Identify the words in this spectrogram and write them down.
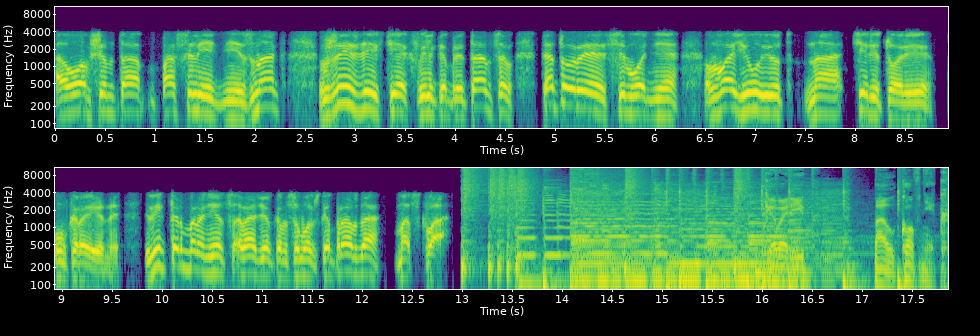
а, в общем-то, последний знак в жизни тех великобританцев, которые сегодня воюют на территории Украины. Виктор Баранец, радио «Комсомольская правда», Москва. Говорит полковник.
